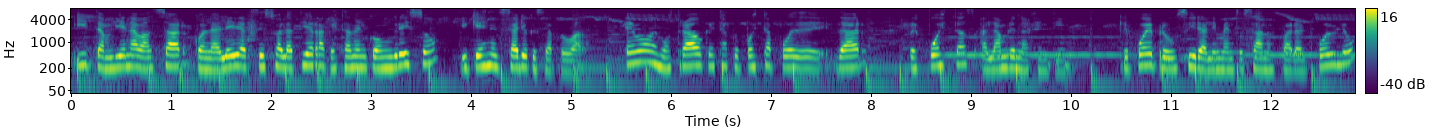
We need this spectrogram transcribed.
y también avanzar con la ley de acceso a la tierra que está en el Congreso y que es necesario que sea aprobada. Hemos demostrado que esta propuesta puede dar respuestas al hambre en Argentina que puede producir alimentos sanos para el pueblo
